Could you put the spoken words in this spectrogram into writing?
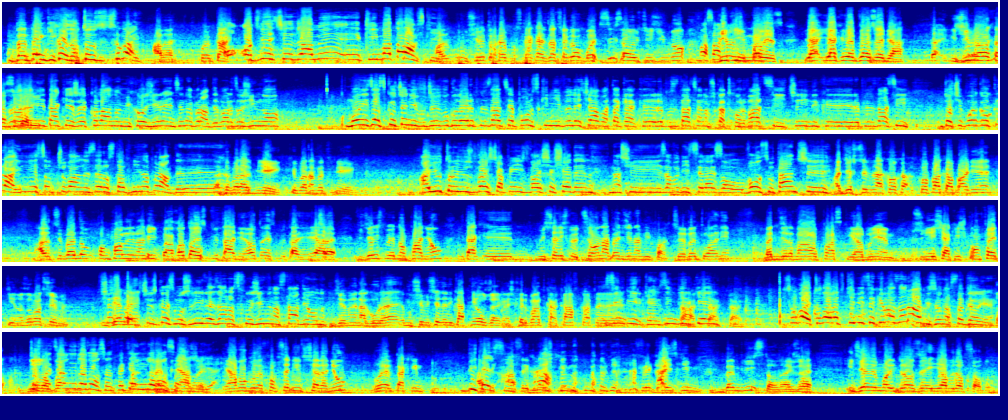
Bębenki chodzą, to słuchaj, Ale powiem tak, o, odzwierciedlamy y, klimat arabski. ale musimy trochę poskakać. Dlaczego? Bo jest samym się zimno. Masakra zimno. powiedz, jak, jakie wrażenia? Tak, zimno jak na Syberii. Wrażenie takie, że kolano mi chodzi, ręce naprawdę bardzo zimno. Moje zaskoczenie, że w ogóle reprezentacja Polski nie wyleciała tak jak reprezentacja na przykład Chorwacji czy innych y, reprezentacji do ciepłego kraju. Jest odczuwalne 0 stopni naprawdę. y, Chyba nawet mniej, chyba nawet mniej. A jutro już 25-27 nasi zawodnicy lezą, wąsu tańczy. A dziewczyny na chłopaka, panie, ale czy będą pompony na VIP-ach? Oto jest pytanie, oto jest pytanie. Nie, ale widzieliśmy jedną panią i tak y, myśleliśmy, czy ona będzie na VIP-ach, czy ewentualnie będzie dawała opaski, albo nie wiem, przyniesie jakieś konfetti, no zobaczymy. Wszystko, Idziemy, wszystko jest możliwe, zaraz wchodzimy na stadion idziemy na górę, musimy się delikatnie ogrzać, jakaś herbatka, kawka, te... z imbirkiem, z imbirkiem. Tak, tak, tak. Słuchaj, tu nawet kibice chyba z Arabii są na stadionie. To Nie no, specjalnie dla wąsa, specjalnie dla wąsa. Bębniarze. Ja, ja w ogóle w poprzednim wcieleniu byłem takim Beatlesy. af- afrykańskim, No, pewnie. afrykańskim bębnistą, także idziemy moi drodzy i oby do przodu.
